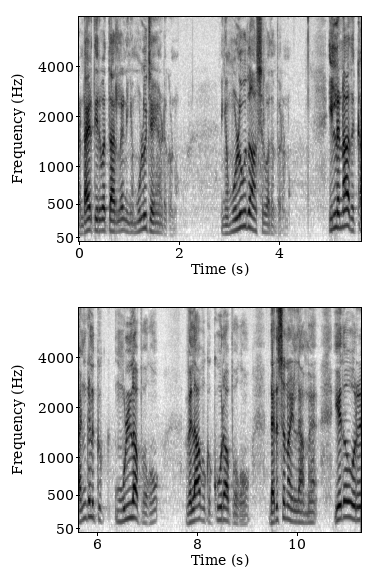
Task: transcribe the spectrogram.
ரெண்டாயிரத்தி இருபத்தாறில் நீங்கள் முழு ஜெயம் எடுக்கணும். நீங்கள் முழுவதும் ஆசீர்வாதம் பெறணும். இல்லைன்னா அது கண்களுக்கு முள்ளாக போகும் விழாவுக்கு கூறாக போகும் தரிசனம் இல்லாமல் ஏதோ ஒரு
